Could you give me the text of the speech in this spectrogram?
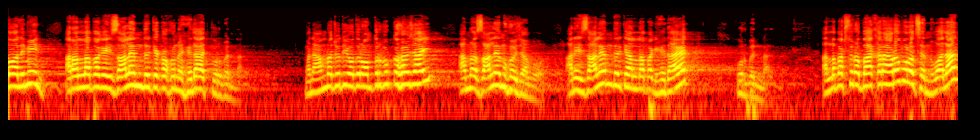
যালিমিন আর আল্লাহ পাক এই জালেমদেরকে কখনো হেদায়েত করবেন না। মানে আমরা যদি ওদের অন্তর্ভুক্ত হয়ে যাই, আমরা জালেম হয়ে যাব। আর এই জালেমদেরকে আল্লাহ পাক হেদায়েত করবেন না। আল্লাহ সূরা বাকারা আরও বলেছেন, ওয়ালান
